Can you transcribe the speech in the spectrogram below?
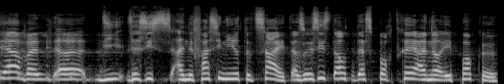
Ja, weil äh, die, das ist eine faszinierte Zeit. Also es ist auch das Porträt einer Epoche.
